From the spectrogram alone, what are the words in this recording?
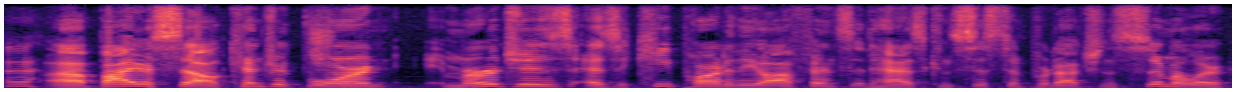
Uh, buy or sell. Kendrick Bourne emerges as a key part of the offense and has consistent production similar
